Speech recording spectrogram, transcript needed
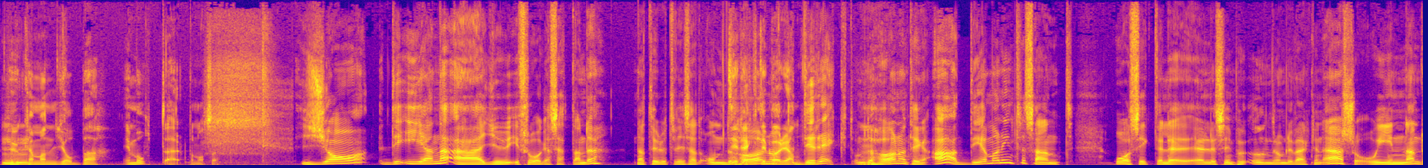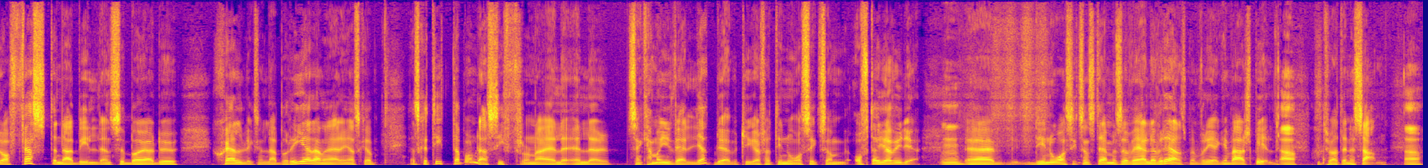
hur Mm. kan man jobba emot det här på något sätt? Ja, det ena är ju ifrågasättande. Naturligtvis att om du Direkt hör i början. Något, direkt. Om Mm. du hör någonting, ah det var intressant. Åsikt eller, eller synpunkt, undrar om det verkligen är så. Och innan du har fäst den där bilden så börjar du själv liksom laborera med den. Jag ska, jag ska titta på de där siffrorna eller, eller sen kan man ju välja att bli övertygad för att det är en åsikt som, ofta gör vi det. Mm. Eh, det är en åsikt som stämmer så väl överens med vår egen världsbild. Ja. Vi tror att den är sann. Ja.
